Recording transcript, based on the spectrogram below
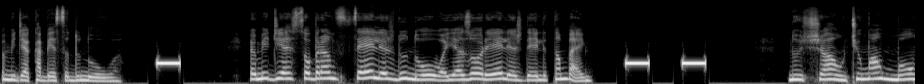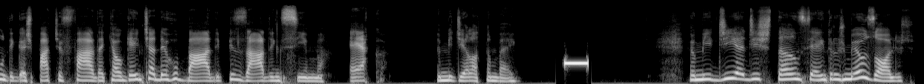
Eu medi a cabeça do Noah. Eu medi as sobrancelhas do Noah e as orelhas dele também. No chão tinha uma almôndega espatifada que alguém tinha derrubado e pisado em cima. Eca! Eu medi ela também. Eu medi a distância entre os meus olhos.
